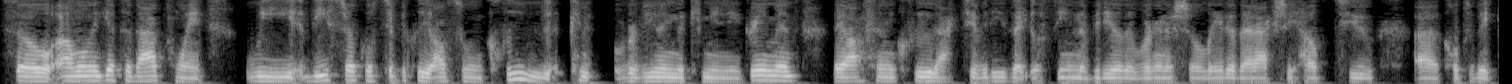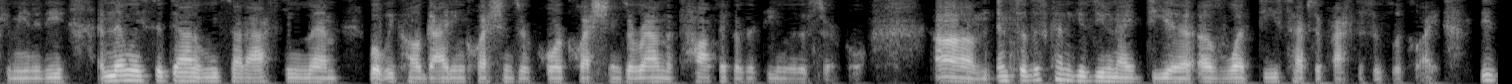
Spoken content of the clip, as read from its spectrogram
So um, when we get to that point, we these circles typically also include reviewing the community agreements. They often include activities that you'll see in the video that we're going to show later that actually help to uh, cultivate community. And then we sit down and we start asking them what we call guiding questions or core questions around the topic or the theme of the circle. Um, and so this kind of gives you an idea of what these types of practices look like. These,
